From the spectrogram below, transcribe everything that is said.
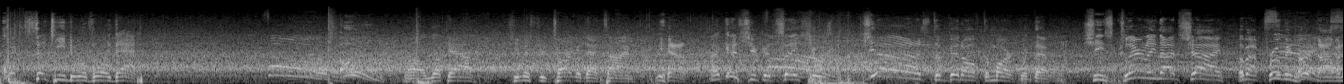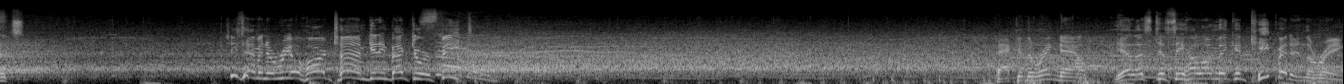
Quick thinking to avoid that. Oh, look out. She missed her target that time. Yeah, I guess you could say she was just a bit off the mark with that one. She's clearly not shy about proving her dominance. She's having a real hard time getting back to her feet. Back in the ring now. Yeah, let's just see how long they can keep it in the ring.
